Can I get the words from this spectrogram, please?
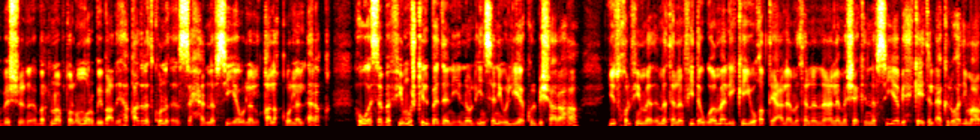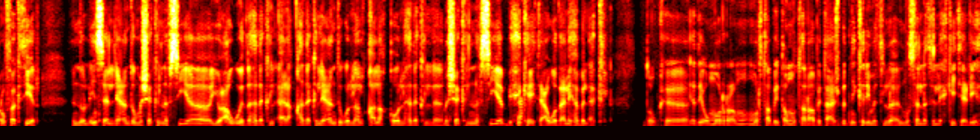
باش برك نربط الأمور ببعضها قادرة تكون الصحة النفسية ولا القلق ولا الأرق هو سبب في مشكل بدني إنه الإنسان يولي يأكل بشراهة يدخل في مثلا في دوامة لكي يغطي على مثلا على مشاكل نفسية بحكاية الأكل وهذه معروفة كثير إنه الإنسان اللي عنده مشاكل نفسية يعوض هذاك الأرق هذاك اللي عنده ولا القلق ولا هذاك المشاكل النفسية بحكاية يعوض عليها بالأكل. donc آه، هذه أمور مرتبطة ومترابطة. عجبتني كلمة المثلث اللي حكيت عليه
